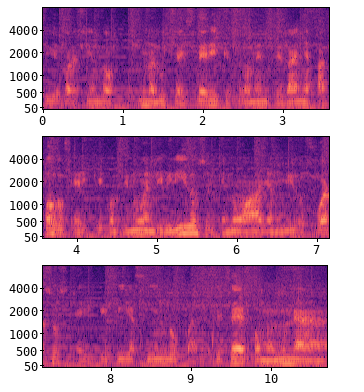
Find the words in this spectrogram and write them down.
sigue pareciendo una lucha estéril que solamente daña a todos, el que continúen divididos, el que no hayan unido esfuerzos, el que siga siendo parece ser como una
